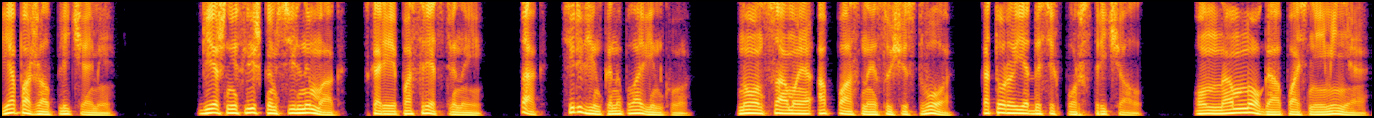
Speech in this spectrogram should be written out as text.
Я пожал плечами. Геш не слишком сильный маг, скорее посредственный. Так, серединка на половинку. Но он самое опасное существо, которое я до сих пор встречал. Он намного опаснее меня.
